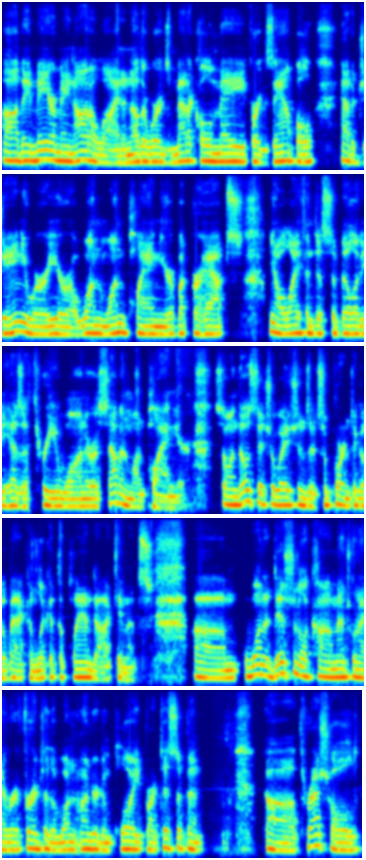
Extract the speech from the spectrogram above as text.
uh, they may or may not align. In other words, medical may, for example, have a January or a 1 1 plan year, but perhaps, you know, life and disability has a 3 1 or a 7 1 plan year. So in those situations, it's important to go back and look at the plan documents. Um, one additional comment when I referred to the 100 employee participant uh, threshold,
